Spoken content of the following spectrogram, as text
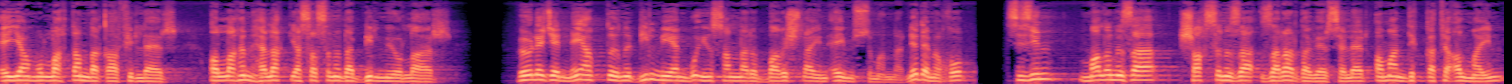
Eyyamullah'tan da gafiller. Allah'ın helak yasasını da bilmiyorlar. Böylece ne yaptığını bilmeyen bu insanları bağışlayın ey Müslümanlar. Ne demek o? Sizin malınıza, şahsınıza zarar da verseler aman dikkate almayın.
